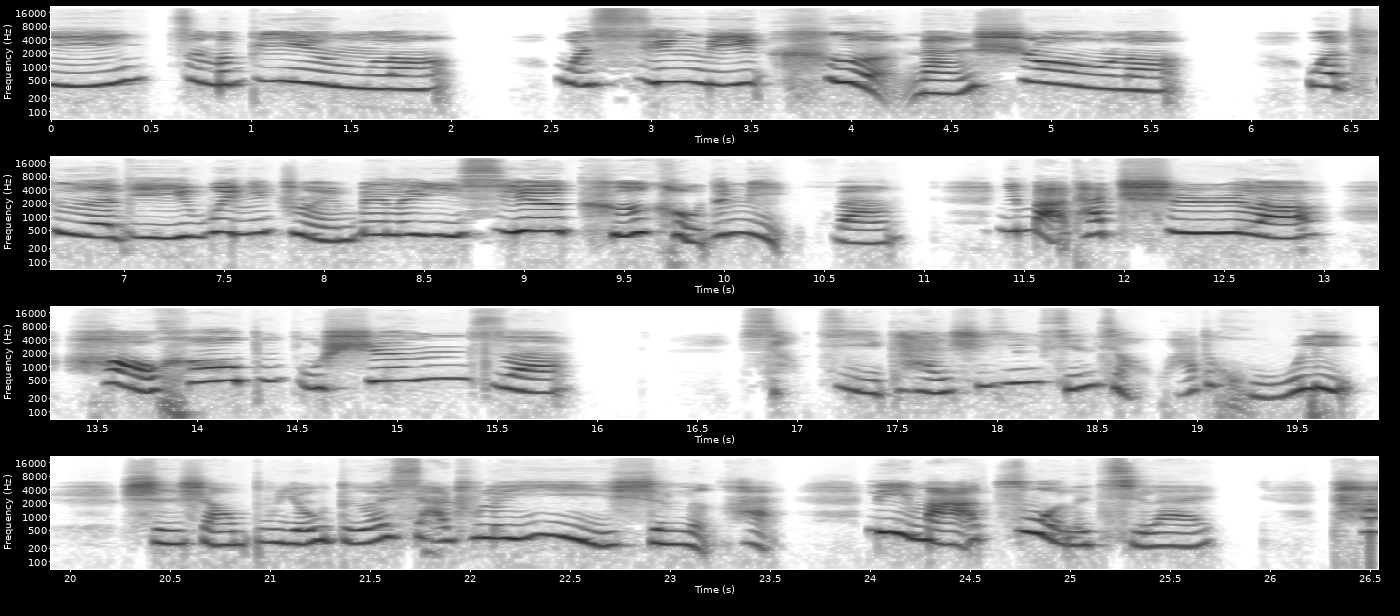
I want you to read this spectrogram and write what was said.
你怎么病了？我心里可难受了。我特地为你准备了一些可口的米饭，你把它吃了，好好补补身子。小鸡一看是阴险狡猾的狐狸，身上不由得吓出了一身冷汗，立马坐了起来。他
